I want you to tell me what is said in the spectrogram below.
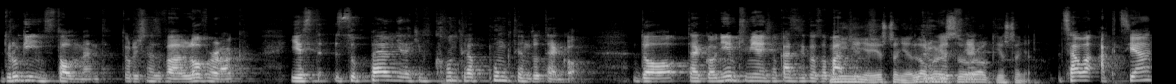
drugi installment, który się nazywa Love Rock, jest zupełnie takim kontrapunktem do tego. Do tego, nie wiem czy miałeś okazję go Nie, zobaczyć. nie, nie, jeszcze nie. Lovers Rock jeszcze nie. cała akcja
